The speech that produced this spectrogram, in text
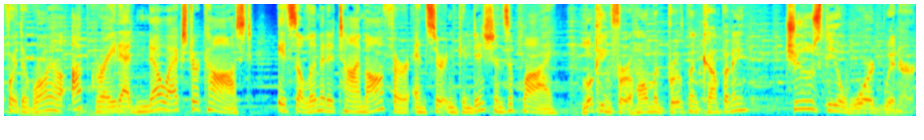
for the Royal Upgrade at no extra cost. It's a limited time offer and certain conditions apply. Looking for a home improvement company? Choose the award winner.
